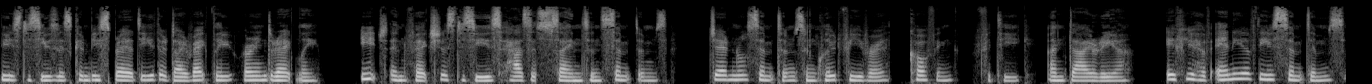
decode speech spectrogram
These diseases can be spread either directly or indirectly. Each infectious disease has its signs and symptoms. General symptoms include fever, coughing, fatigue, and diarrhea. If you have any of these symptoms,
